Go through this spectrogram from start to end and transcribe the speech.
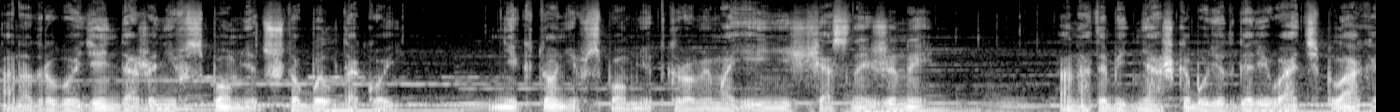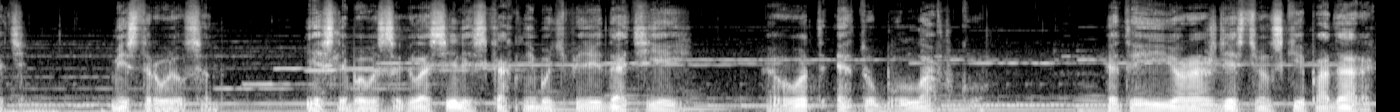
а на другой день даже не вспомнит, что был такой. Никто не вспомнит, кроме моей несчастной жены. Она-то, бедняжка, будет горевать, плакать. Мистер Уилсон, если бы вы согласились как-нибудь передать ей вот эту булавку, это ее рождественский подарок.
